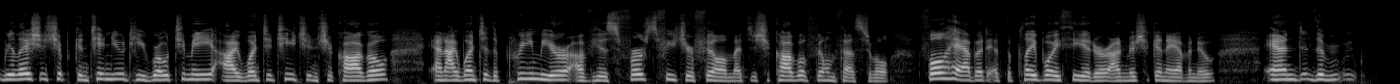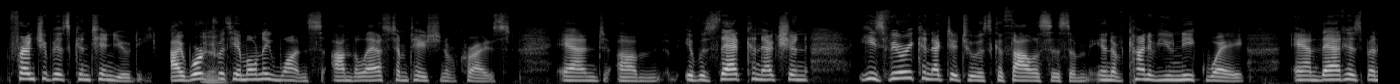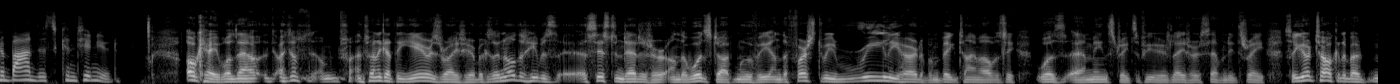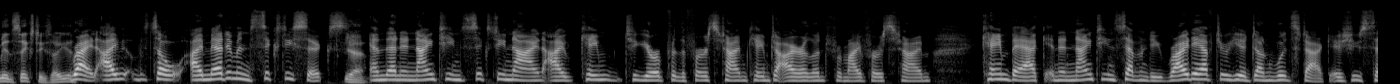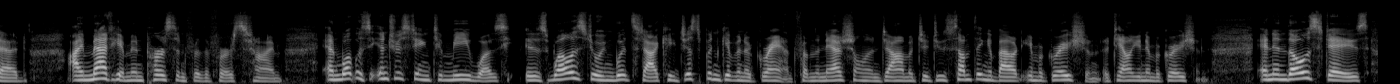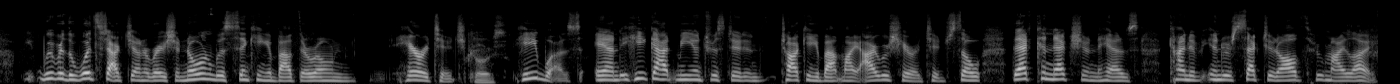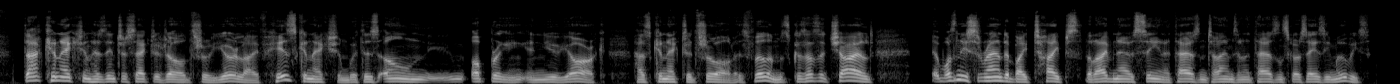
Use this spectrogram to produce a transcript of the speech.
relationship continued. He wrote to me. I went to teach in Chicago, and I went to the premiere of his first feature film at the Chicago Film Festival, Full Habit at the Playboy Theater on Michigan Avenue. And the friendship has continued. I worked yeah. with him only once on The Last Temptation of Christ, and um, it was that connection. He's very connected to his Catholicism in a kind of unique way, and that has been a bond that's continued. Okay, well now I just I'm, I'm, trying to get the years right here because I know that he was assistant editor on the Woodstock movie, and the first we really heard of him big time, obviously, was uh, Mean Streets a few years later, '73. So you're talking about mid '60s, are you? Right. I so I met him in '66, yeah, and then in 1969 I came to Europe for the first time, came to Ireland for my first time came back, and in 1970, right after he had done Woodstock, as you said, I met him in person for the first time. And what was interesting to me was, as well as doing Woodstock, he'd just been given a grant from the National Endowment to do something about immigration, Italian immigration. And in those days, we were the Woodstock generation. No one was thinking about their own heritage. Of course. He was. And he got me interested in talking about my Irish heritage. So that connection has kind of intersected all through my life. That connection has intersected all through your life. His connection with his own upbringing in New York has connected through all his films. Because as a child, wasn't he surrounded by types that I've now seen a thousand times in a thousand Scorsese movies?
